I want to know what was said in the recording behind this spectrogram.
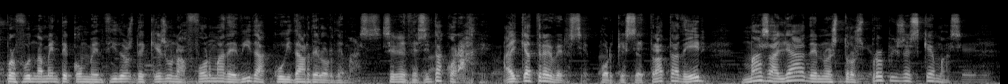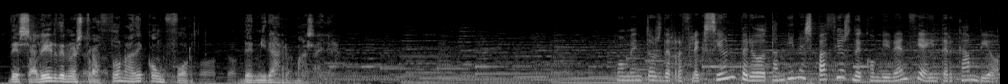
profundamente convencidos de que es una forma de vida cuidar de los demás. Se necesita coraje, hay que atreverse, porque se trata de ir más allá de nuestros propios esquemas, de salir de nuestra zona de confort, de mirar más allá momentos de reflexión, pero también espacios de convivencia e intercambio,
